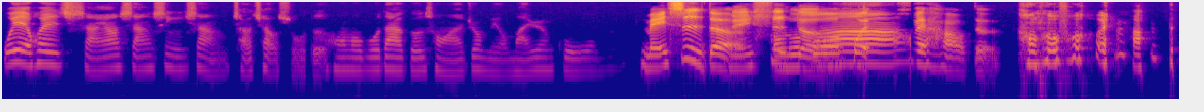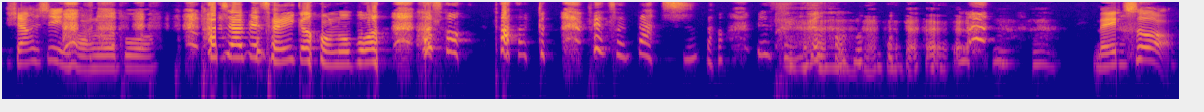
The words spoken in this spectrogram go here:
我也会想要相信像巧巧说的，红萝卜大哥从来就没有埋怨过我们。没事的，没事红萝的会会好的，红萝卜会好的，相信红萝卜。他现在变成一根红萝卜了，他从大哥变成大师，然后变成一根红萝卜。没错，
